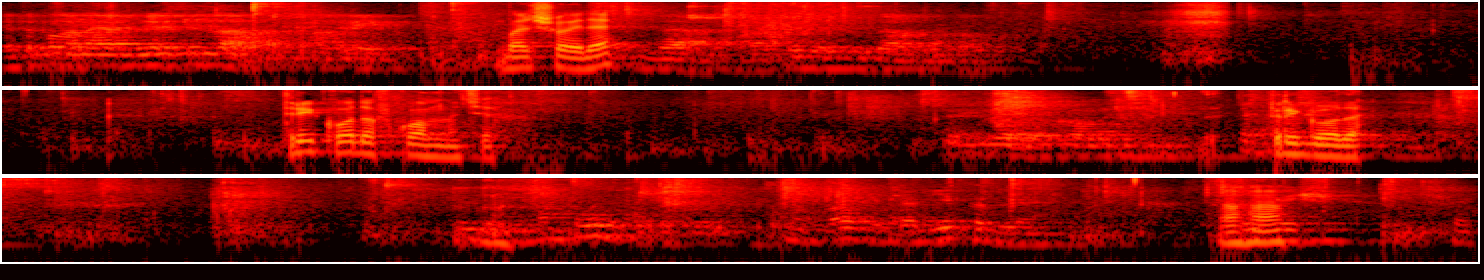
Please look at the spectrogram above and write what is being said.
Это было, наверное, детский зал, смотри. Большой, да? Да, детский зал. Три кода в комнате. Три года. Находят вот эти, ну, правда, эти объекты для Ага. вещи всяких.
